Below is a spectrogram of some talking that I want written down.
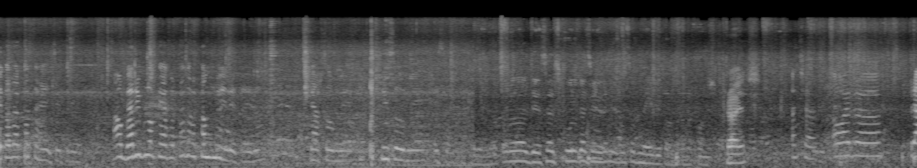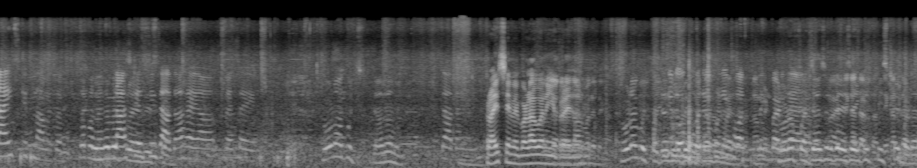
एक हज़ार तक का है छतरी और गरीब लोग क्या करते हैं थोड़ा कम में लेते हैं ना। चार सौ में तीन सौ में ऐसा। पर जैसा स्कूल का सैंडल वो सब नहीं भी पाता प्राइस अच्छा और प्राइस कितना मतलब? सब अलग अलग ज़्यादा है या वैसा ही? थोड़ा कुछ ज़्यादा नहीं। ज़्यादा नहीं प्राइस सेम है बढ़ा हुआ नहीं है प्राइस थोड़ा कुछ पचास लोग रुपये बोल रहे हैं बहुत थोड़ा पचास रुपये ऐसा एक एक पीस पे बढ़ा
